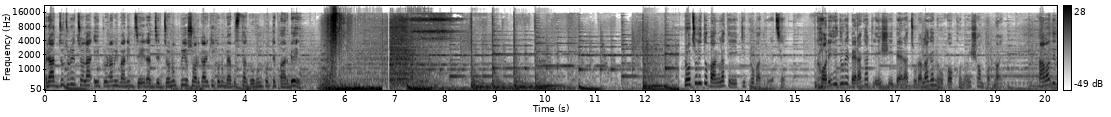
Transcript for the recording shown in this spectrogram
রাজ্য জুড়ে চলা এই প্রণামী বাণিজ্যে রাজ্যের জনপ্রিয় সরকার কি কোনো ব্যবস্থা গ্রহণ করতে পারবে? প্রচলিত বাংলাতে একটি প্রবাদ রয়েছে। ঘরের ইঁদুরে বেড়া কাটলে সেই বেড়া জোড়া লাগানো কখনোই সম্ভব নয়। আমাদের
